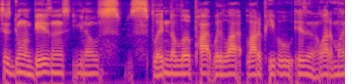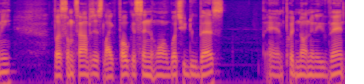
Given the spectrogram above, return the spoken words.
just doing business, you know, s- splitting a little pot with a lot, lot of people isn't a lot of money, but sometimes just like focusing on what you do best and putting on an event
